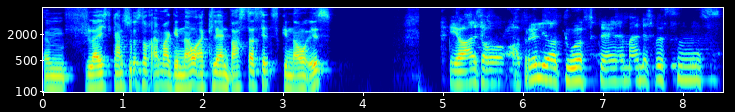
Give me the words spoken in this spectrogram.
Ähm, vielleicht kannst du das noch einmal genau erklären, was das jetzt genau ist. Ja, also Aprilia durfte meines Wissens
